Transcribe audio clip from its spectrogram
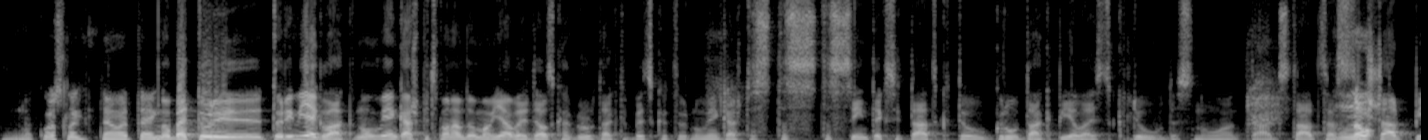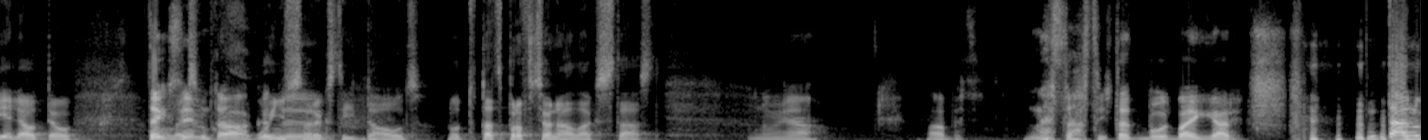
Nu, ko slikti nevar teikt. Nu, bet tur, ir- tur ir vieglāk. Nu, vienkārši pēc manām domām jāveic daudz kā grūtāk, tāpēc ka tur nu, vienkārši tas, tas, tas sinteks ir tāds, ka tev grūtāk pielaist kļūdas. No tādas tādas Nu, nu, šādi pieļaut tev. Teiksim tā, ka Viņu eh, sarakstīt daudz. Nu, tu tāds profesionālāks stāsts. Nu, jā. Labi. Nestāstīšu, tad būtu baigi gari. Nu, tā, nu,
